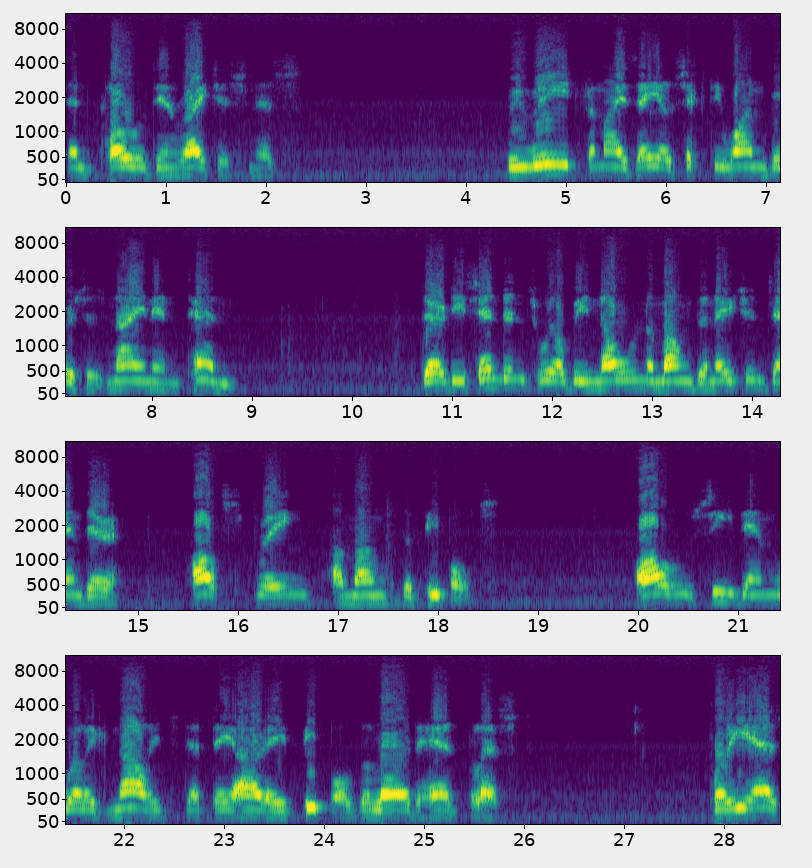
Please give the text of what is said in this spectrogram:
and clothed in righteousness. We read from Isaiah 61 verses 9 and 10. Their descendants will be known among the nations and their offspring among the peoples. All who see them will acknowledge that they are a people the Lord has blessed. For he has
